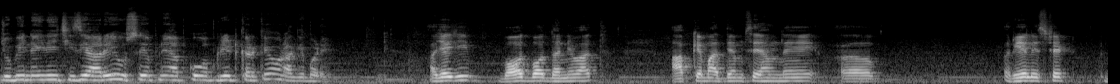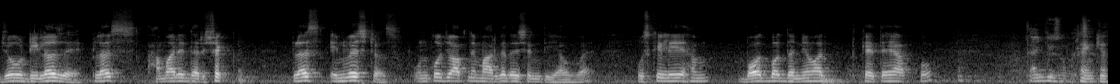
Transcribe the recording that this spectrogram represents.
जो भी नई नई चीज़ें आ रही है उससे अपने आप को अपग्रेड करके और आगे बढ़े। अजय जी बहुत बहुत धन्यवाद। आपके माध्यम से हमने आ, रियल इस्टेट जो डीलर्स है प्लस हमारे दर्शक प्लस इन्वेस्टर्स उनको जो आपने मार्गदर्शन दिया हुआ है उसके लिए हम बहुत बहुत धन्यवाद कहते हैं आपको। Thank you so much thank you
